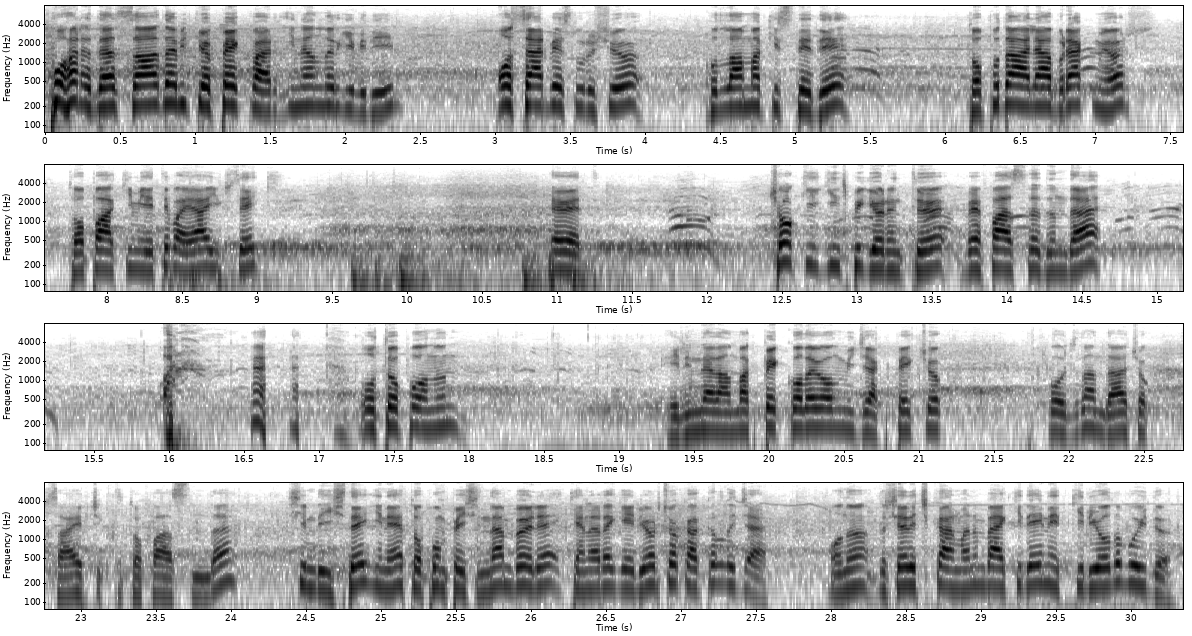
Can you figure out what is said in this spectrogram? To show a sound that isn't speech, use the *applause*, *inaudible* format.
*laughs* Bu arada sağda bir köpek var. İnanılır gibi değil. O serbest vuruşu kullanmak istedi. Topu da hala bırakmıyor. Top hakimiyeti bayağı yüksek. Evet. Çok ilginç bir görüntü Vefa Stadı'nda. *laughs* o topu onun elinden almak pek kolay olmayacak. Pek çok futbolcudan daha çok sahip çıktı topa aslında. Şimdi işte yine topun peşinden böyle kenara geliyor. Çok akıllıca. Onu dışarı çıkarmanın belki de en etkili yolu buydu.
